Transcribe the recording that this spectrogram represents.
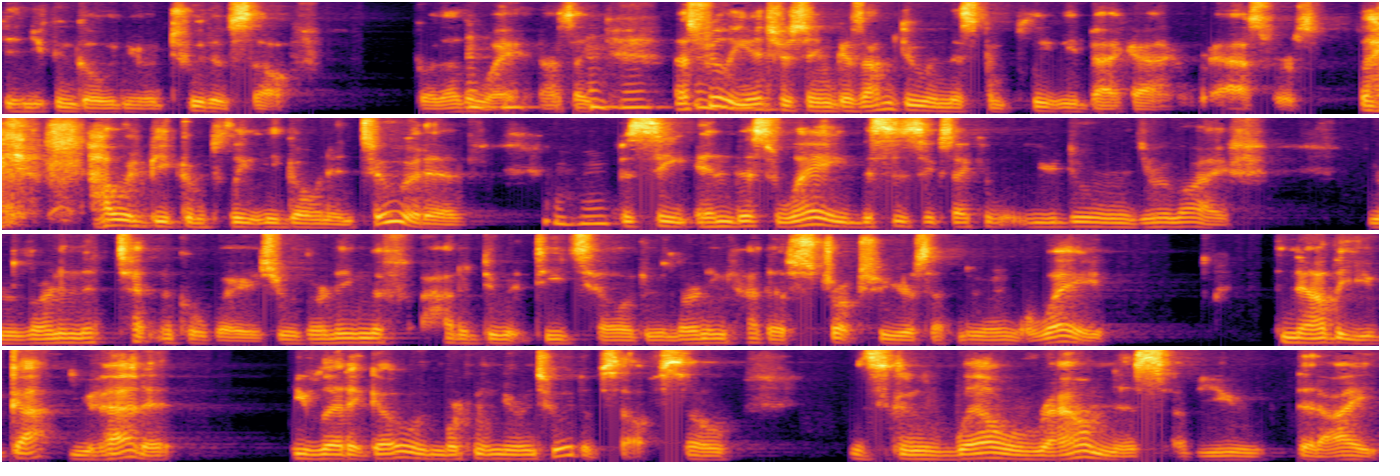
then you can go in your intuitive self, go the other mm-hmm. way. And I was like, mm-hmm. that's really mm-hmm. interesting because I'm doing this completely back ass first. Like I would be completely going intuitive Mm-hmm. But see, in this way, this is exactly what you're doing with your life. You're learning the technical ways. You're learning the, how to do it detailed. You're learning how to structure yourself in doing a way. now that you've got, you had it, you let it go and working on your intuitive self. So it's going to well roundness of you that I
